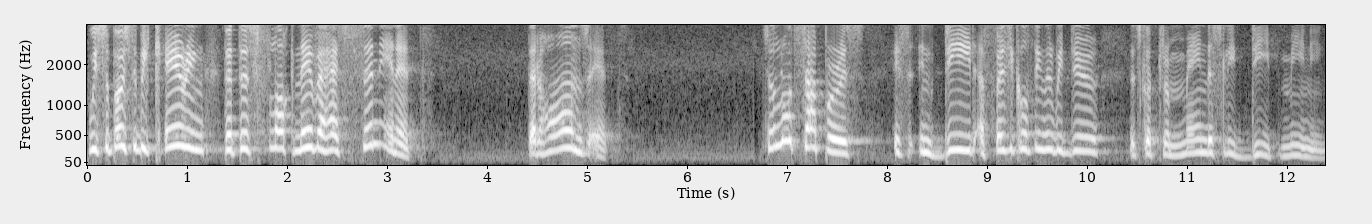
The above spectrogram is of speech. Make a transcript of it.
We're supposed to be caring that this flock never has sin in it that harms it. So the Lord's Supper is, is indeed a physical thing that we do that's got tremendously deep meaning.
